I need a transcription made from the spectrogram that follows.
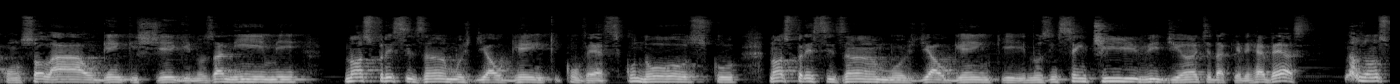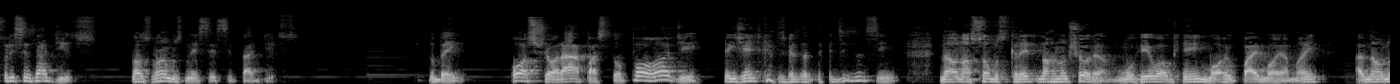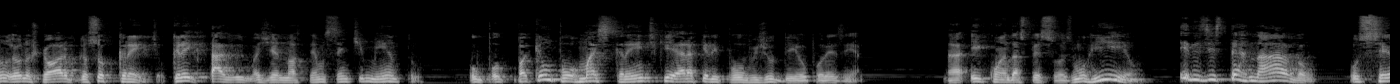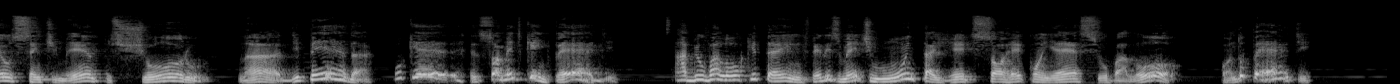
consolar, alguém que chegue e nos anime. Nós precisamos de alguém que converse conosco, nós precisamos de alguém que nos incentive diante daquele revés. Nós vamos precisar disso, nós vamos necessitar disso. Tudo bem. Posso chorar, pastor? Pode. Tem gente que às vezes até diz assim: não, nós somos crentes, nós não choramos. Morreu alguém, morre o pai, morre a mãe. Ah, não, não, eu não choro porque eu sou crente. Eu creio que está. Imagina, nós temos sentimento. Porque um povo mais crente que era aquele povo judeu, por exemplo. Né? E quando as pessoas morriam, eles externavam os seus sentimentos, choro, né? de perda. Porque somente quem perde sabe o valor que tem. Infelizmente, muita gente só reconhece o valor quando perde.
